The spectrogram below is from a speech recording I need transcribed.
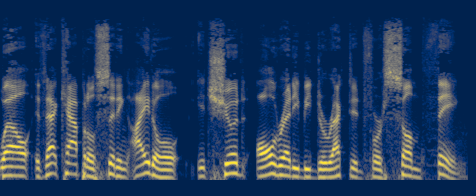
Well, if that capital is sitting idle, it should already be directed for something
